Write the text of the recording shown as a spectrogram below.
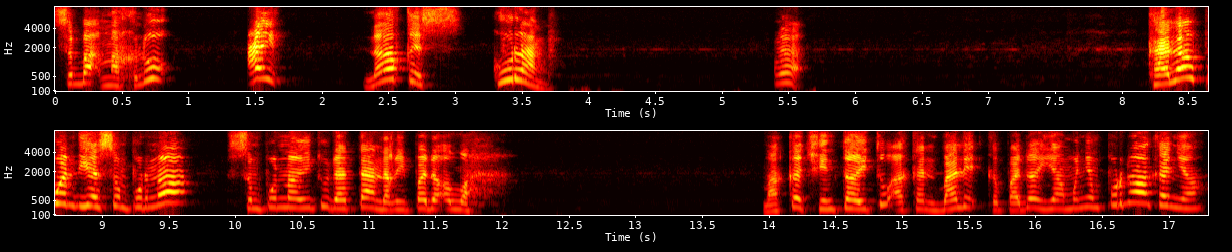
Sebab makhluk aib, naqis, kurang. Ya. Kalaupun dia sempurna, sempurna itu datang daripada Allah. Maka cinta itu akan balik kepada yang menyempurnakannya.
